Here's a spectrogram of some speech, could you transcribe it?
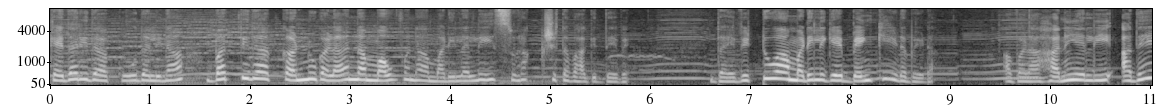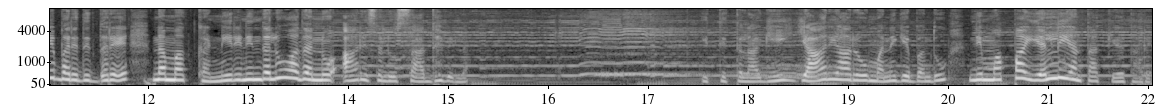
ಕೆದರಿದ ಕೂದಲಿನ, ಬತ್ತಿದ ಕಣ್ಣುಗಳ ನಮ್ಮವ್ವನ ಮಡಿಲಲ್ಲಿ ಸುರಕ್ಷಿತವಾಗಿದ್ದೇವೆ. ದಯವಿಟ್ಟು ಆ ಮಡಿಲಿಗೆ ಬೆಂಕಿ ಇಡಬೇಡ. ಅವಳ ಹನೆಯಲ್ಲಿ ಅದೇ ಬರೆದಿದ್ದರೆ ನಮ್ಮ ಕಣ್ಣೀರಿನಿಂದಲೂ ಅದನ್ನು ಆರಿಸಲು ಸಾಧ್ಯವಿಲ್ಲ. ಇತ್ತಿತ್ತಲಾಗಿ ಯಾರ್ಯಾರೋ ಮನೆಗೆ ಬಂದು ನಿಮ್ಮಪ್ಪ ಎಲ್ಲಿ ಅಂತ ಕೇಳ್ತಾರೆ.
